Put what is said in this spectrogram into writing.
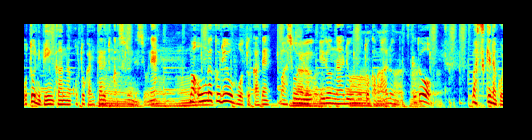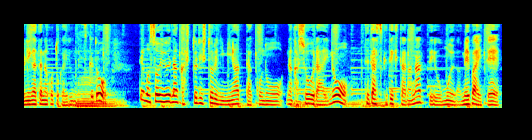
音に敏感な子とかいたりとかするんですよね。まあ、音楽療法とかね、まあ、そうないういろんな療法とかもあるんですけど、まあ、好きな子苦手な子とかいるんですけど、でもそういうなんか一人一人に見合ったこのなんか将来の手助けできたらなっていう思いが芽生えて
